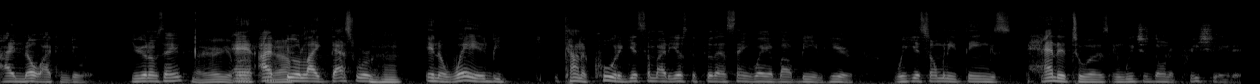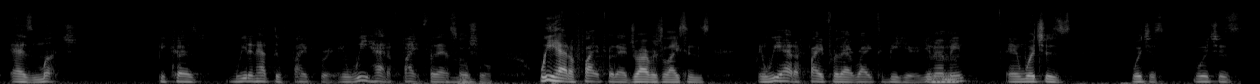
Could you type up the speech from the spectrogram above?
I know I can do it. You get what I'm saying? I hear you, bro. and I Yeah. feel like that's where, mm-hmm. in a way, it'd be kind of cool to get somebody else to feel that same way about being here. We get so many things handed to us, and we just don't appreciate it as much because we didn't have to fight for it, and we had to fight for that social. We had to fight for that driver's license, and we had to fight for that right to be here. You know what I mean? And which is, which is, which is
